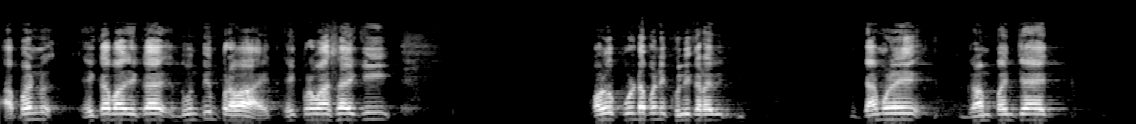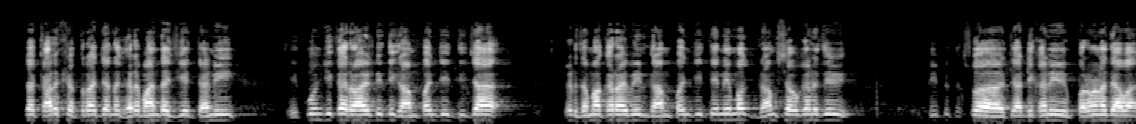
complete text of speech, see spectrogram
आपण एका बा एका दोन तीन प्रवाह आहेत. एक प्रवाह असा आहे की वाळू पूर्णपणे खुली करावी. ज्यामुळे ग्रामपंचायत ज्या कार्यक्षेत्रात ज्यांना घरं बांधायची आहेत त्यांनी एकूण जी काय रॉयल्टी ती ग्रामपंचायतीच्याकडे जमा करावी ग्रामपंचायतीने मग ग्रामसेवकाने ती ती स्व- त्या ठिकाणी परवाना द्यावा.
